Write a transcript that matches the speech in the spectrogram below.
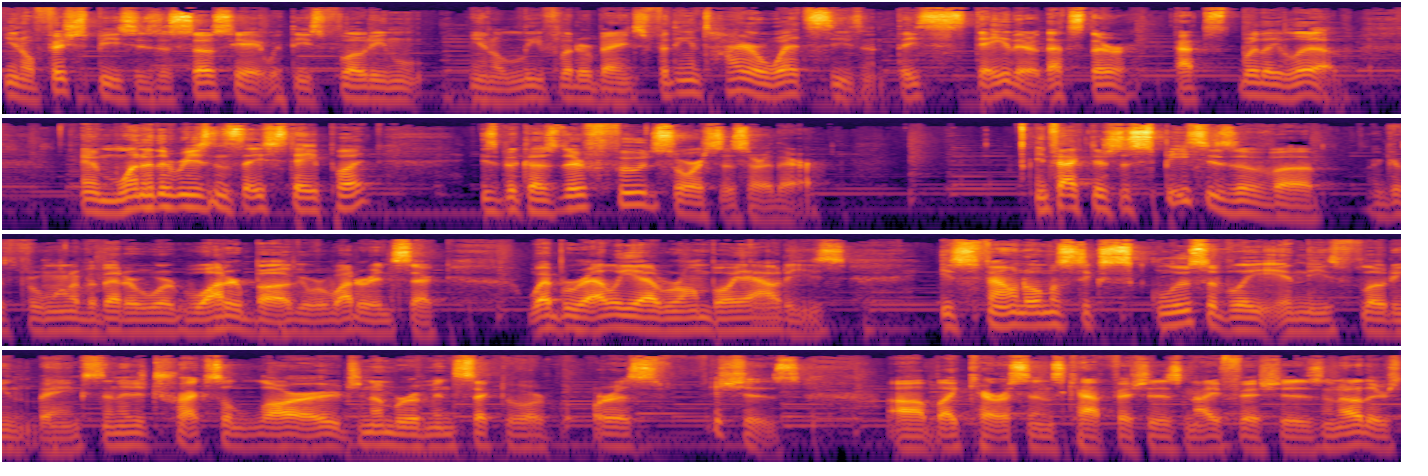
you know fish species associate with these floating you know leaf litter banks for the entire wet season. They stay there. That's their that's where they live. And one of the reasons they stay put is because their food sources are there. In fact, there's a species of, uh, I guess for want of a better word, water bug or water insect, Weberellia rhomboides, is found almost exclusively in these floating banks, and it attracts a large number of insectivorous fishes uh, like characins, catfishes, knifefishes, and others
